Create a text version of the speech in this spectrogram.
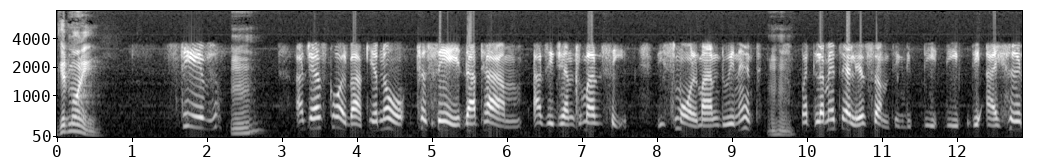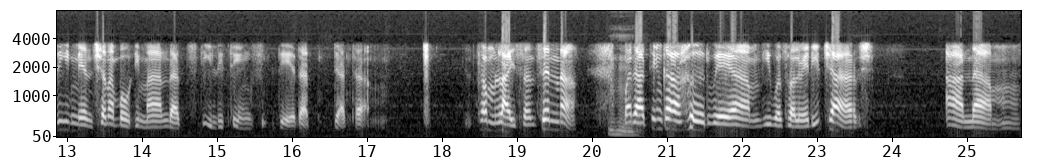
Good morning. Steve, Mm? I just called back, you know, to say that, um, as a gentleman said, the small man doing it. Mm-hmm. But let me tell you something. The, the, the, the, I heard he mention about the man that steal the things there that that um from licensing now. But I think I heard where um, he was already charged and um,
